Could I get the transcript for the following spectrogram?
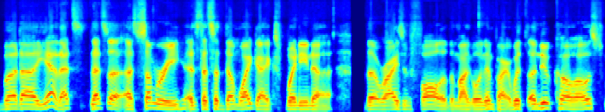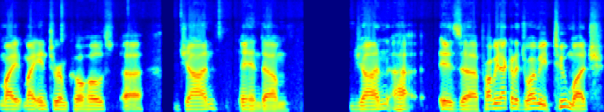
But uh, yeah, that's that's a, a summary. That's, that's a dumb white guy explaining uh, the rise and fall of the Mongolian Empire with a new co-host, my my interim co-host, uh, John, and um, John uh, is uh, probably not going to join me too much.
